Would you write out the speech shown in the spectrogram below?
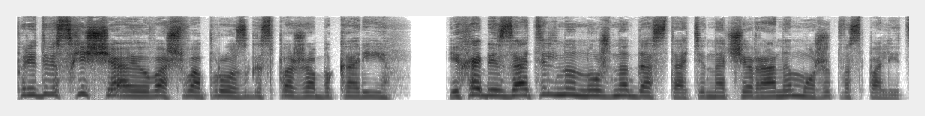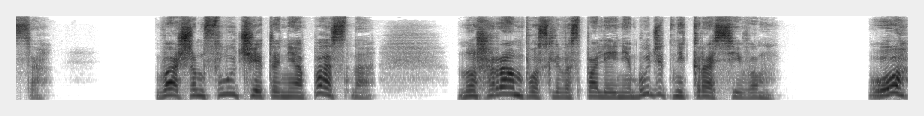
«Предвосхищаю ваш вопрос, госпожа Бакари. Их обязательно нужно достать, иначе рана может воспалиться. В вашем случае это не опасно, но шрам после воспаления будет некрасивым. О,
